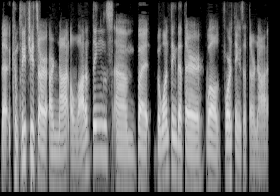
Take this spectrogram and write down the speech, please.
that complete streets are, are not a lot of things, um, but but one thing that they're well, four things that they're not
